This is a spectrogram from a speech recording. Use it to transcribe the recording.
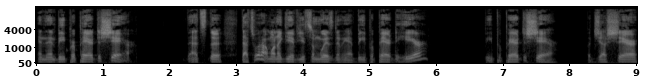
and then be prepared to share. That's the that's what I want to give you some wisdom here. Be prepared to hear, be prepared to share. But just share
